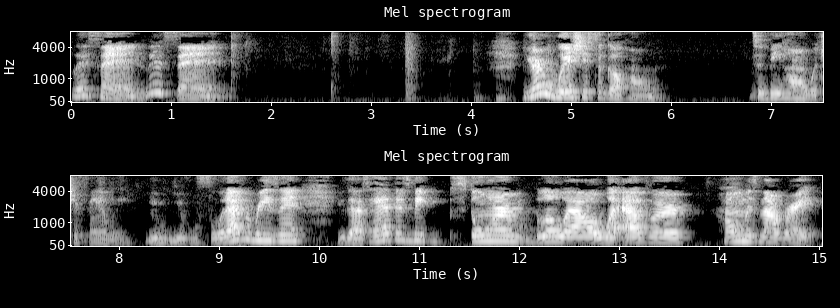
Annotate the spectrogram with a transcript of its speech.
Listen, listen. Your wish is to go home, to be home with your family. You, you, for whatever reason, you guys had this big storm, blowout, whatever. Home is not right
